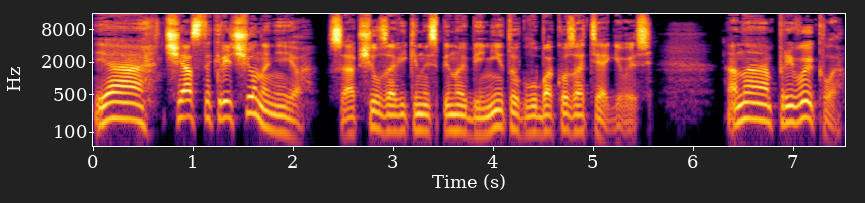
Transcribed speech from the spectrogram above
«Я часто кричу на нее», — сообщил за Викиной спиной Бенито, глубоко затягиваясь. «Она привыкла».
